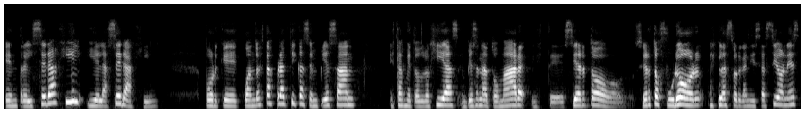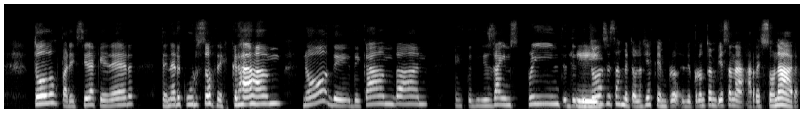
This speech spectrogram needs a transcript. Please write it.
entre el ser ágil y el hacer ágil. porque cuando estas prácticas empiezan, estas metodologías empiezan a tomar este, cierto, cierto furor en las organizaciones, todos pareciera querer tener cursos de Scrum, ¿no? De, de Kanban, este, de Design Sprint, de, todas esas metodologías que de pronto empiezan a, resonar.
